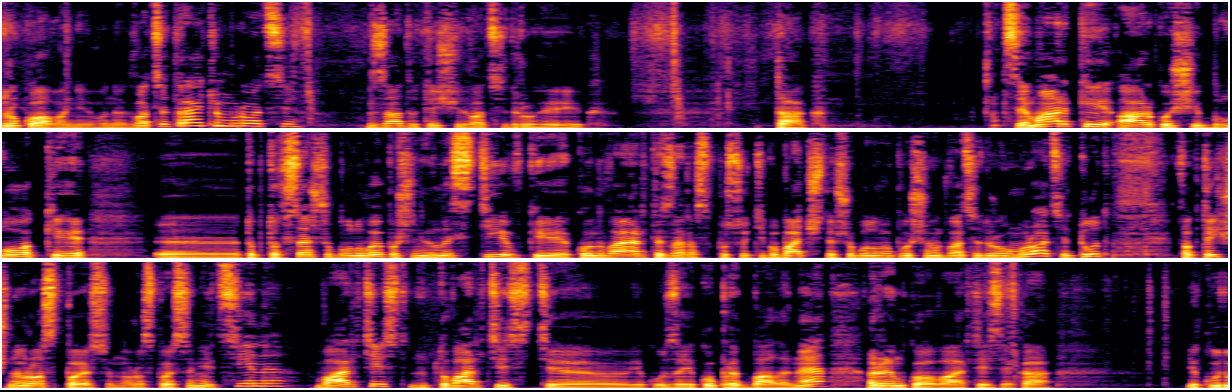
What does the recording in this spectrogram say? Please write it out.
Друковані вони в 23-му році за 2022 рік. Так. Це марки, аркуші, блоки, тобто все, що було випущено, листівки, конверти. Зараз, по суті, побачите, що було випущено у 2022 році. Тут фактично розписано. Розписані ціни, вартість, тобто вартість, е, за яку придбали, не ринкова вартість, яка яку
